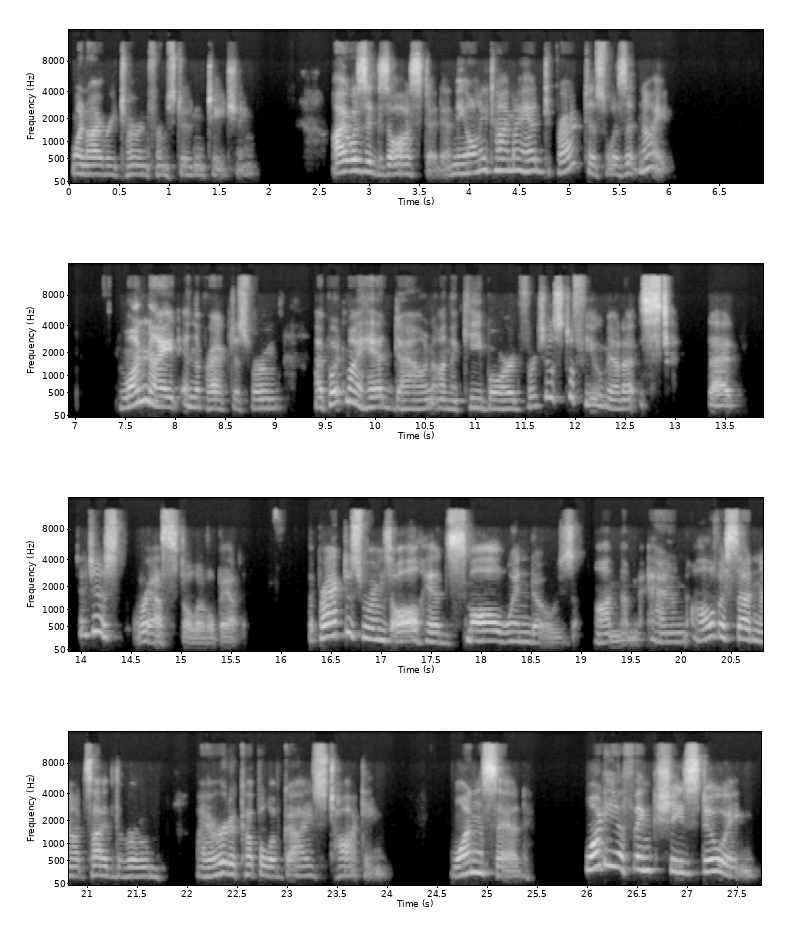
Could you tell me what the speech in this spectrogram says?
when I returned from student teaching. I was exhausted, and the only time I had to practice was at night. One night in the practice room, I put my head down on the keyboard for just a few minutes that, to just rest a little bit. The practice rooms all had small windows on them, and all of a sudden outside the room, I heard a couple of guys talking. One said, What do you think she's doing?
